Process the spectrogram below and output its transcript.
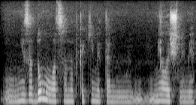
не задумываться над какими-то мелочными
